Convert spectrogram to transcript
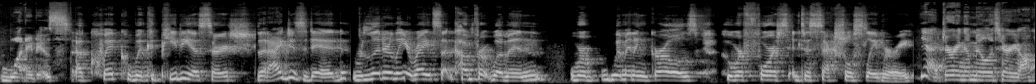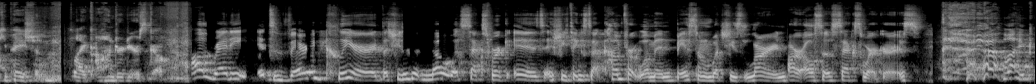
what it is. A quick Wikipedia search that I just did literally writes that comfort women were women and girls who were forced into sexual slavery. Yeah, during a military occupation like 100 years ago. Already, it's very clear that she doesn't know what sex work is if she thinks that comfort women, based on what she's learned, are also sex workers. like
